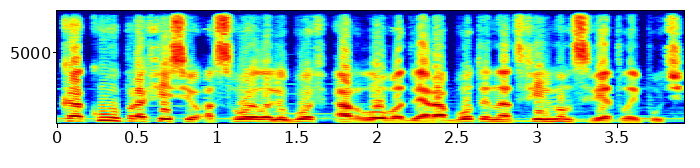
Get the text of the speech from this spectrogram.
Какую профессию освоила Любовь Орлова для работы над фильмом «Светлый путь»?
